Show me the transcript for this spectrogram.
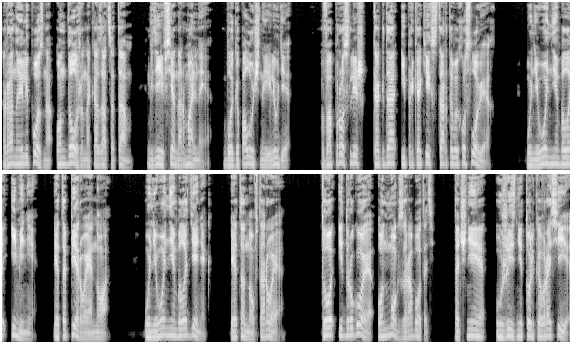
Рано или поздно он должен оказаться там, где и все нормальные, благополучные люди. Вопрос лишь, когда и при каких стартовых условиях. У него не было имени, это первое «но». У него не было денег, это но второе. То и другое он мог заработать, точнее, у жизни только в России.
